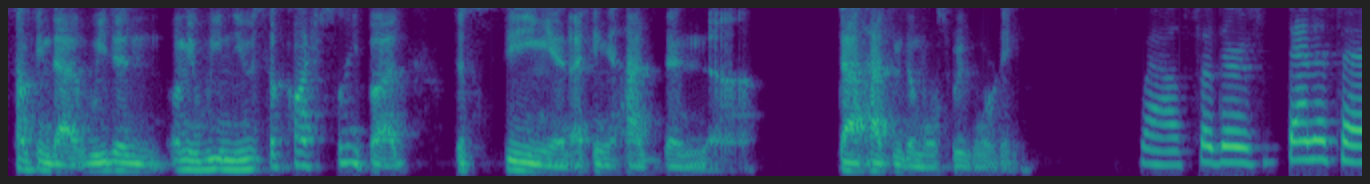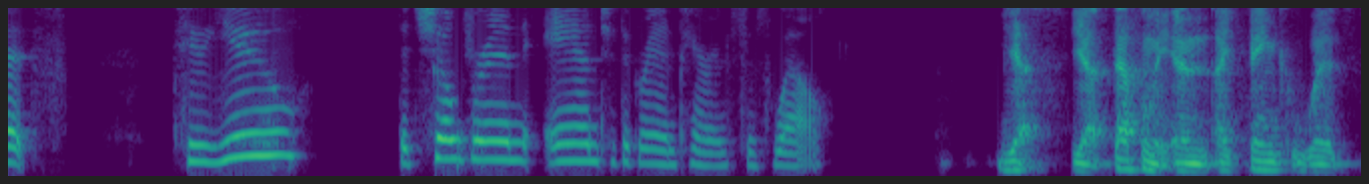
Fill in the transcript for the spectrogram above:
something that we didn't i mean we knew subconsciously but just seeing it i think it has been uh, that has been the most rewarding. Wow. So there's benefits to you the children and to the grandparents as well. Yes yes definitely. And i think with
